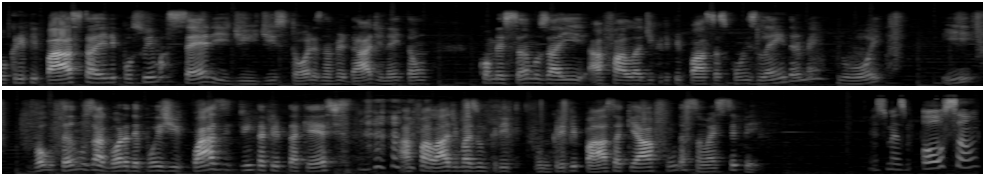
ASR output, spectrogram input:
o Creepypasta ele possui uma série de, de histórias, na verdade, né? Então começamos aí a falar de Creepypastas com Slenderman no 8. E voltamos agora, depois de quase 30 CryptaCasts, a falar de mais um, crip, um Creepypasta, que é a Fundação SCP. Isso mesmo. Ouçam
